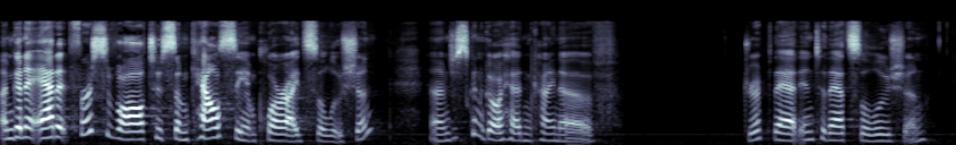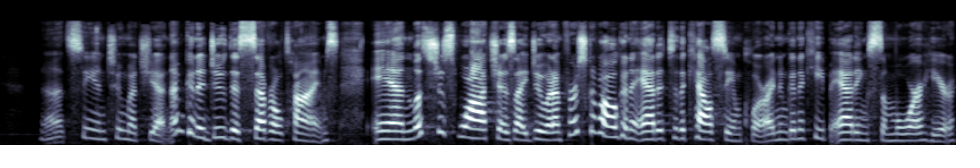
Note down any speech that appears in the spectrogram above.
I'm going to add it, first of all, to some calcium chloride solution. And I'm just going to go ahead and kind of drip that into that solution. Not seeing too much yet. And I'm going to do this several times. And let's just watch as I do it. I'm first of all going to add it to the calcium chloride. I'm going to keep adding some more here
